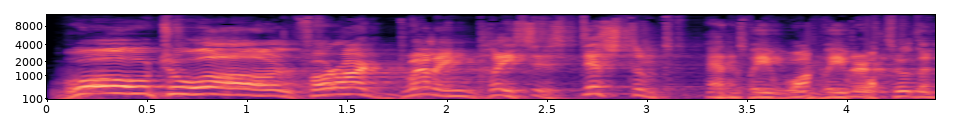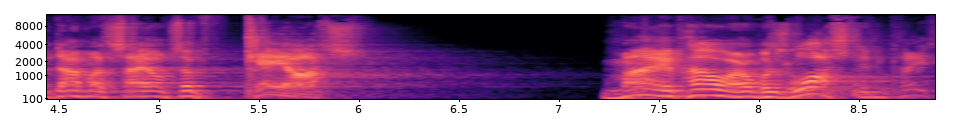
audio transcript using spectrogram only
Woe to all, for our dwelling place is distant, and we wander through the domiciles of chaos. My power was lost in place.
